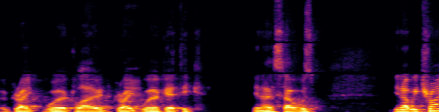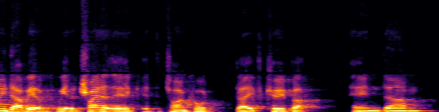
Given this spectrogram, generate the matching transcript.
a great workload, great yeah. work ethic, you know. So it was, you know, we trained up. We had a, we had a trainer there at the time called Dave Cooper, and um,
